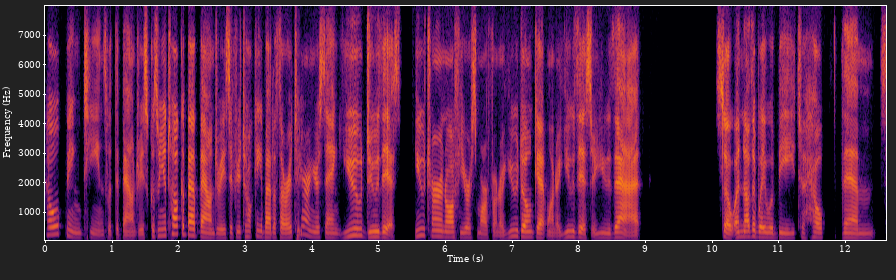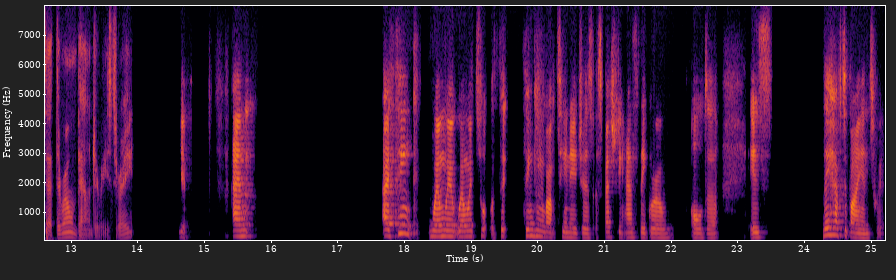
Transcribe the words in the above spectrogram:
helping teens with the boundaries because when you talk about boundaries if you're talking about authoritarian you're saying you do this. You turn off your smartphone or you don't get one or you this or you that. So another way would be to help them set their own boundaries right? Yeah. And I think when we're when we're talk, th- thinking about teenagers, especially as they grow older, is they have to buy into it,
